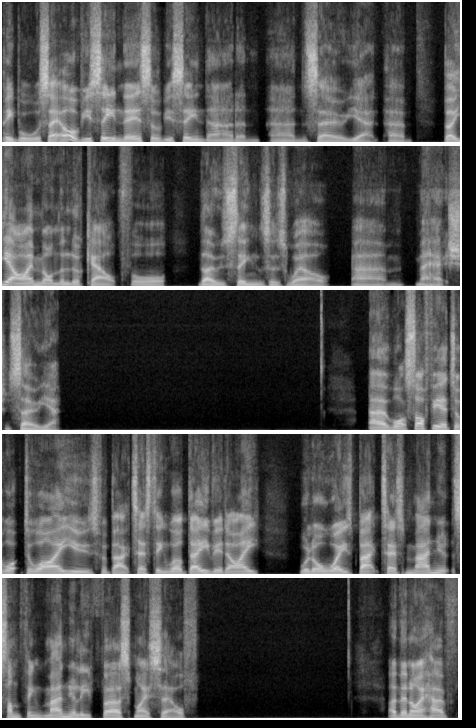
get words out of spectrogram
people will say, "Oh, have you seen this or have you seen that?" And and so yeah, um, but yeah, I'm on the lookout for those things as well, um, Mahesh. So yeah. Uh, what software do what do I use for backtesting? Well, David, I will always backtest manu- something manually first myself, and then I have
